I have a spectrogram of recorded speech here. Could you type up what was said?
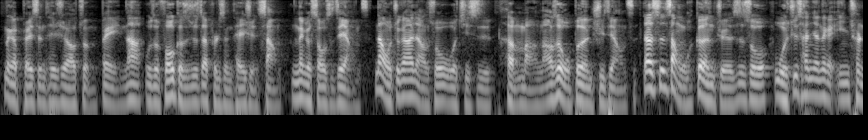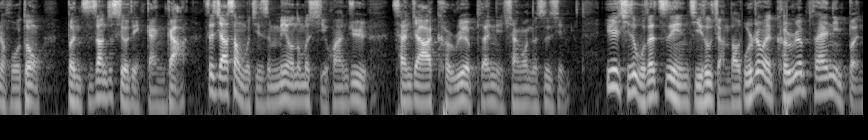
那个 presentation 要准备，那我的 focus 就在 presentation 上。那个时候是这样子，那我就跟他讲说，我其实很忙，然后说我不能去这样子。但事实上，我个人觉得是说，我去参加那个 intern 的活动，本质上就是有点尴尬。再加上我其实没有那么喜欢去参加 career planning 相关的事情。因为其实我在之前集数讲到，我认为 career planning 本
